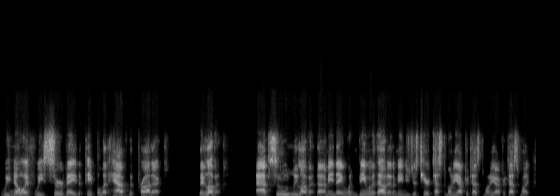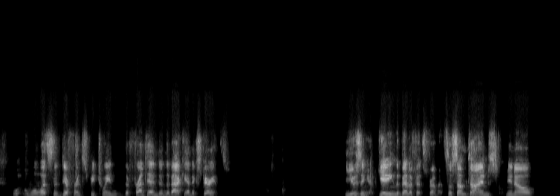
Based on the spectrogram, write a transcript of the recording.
We know if we survey the people that have the product, they love it absolutely love it. I mean, they wouldn't be without it. I mean, you just hear testimony after testimony after testimony. Well, what's the difference between the front end and the back end experience? Using it, getting the benefits from it. So sometimes, you know,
